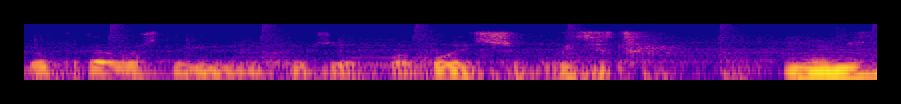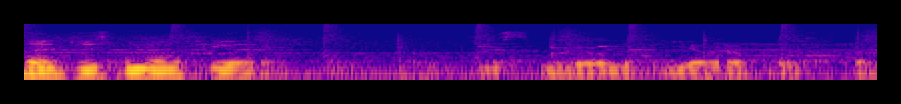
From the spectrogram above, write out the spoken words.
Ну, потому что и бюджет побольше будет. Ну, не знаю, 10 миллионов евро. 10 миллионов евро против там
